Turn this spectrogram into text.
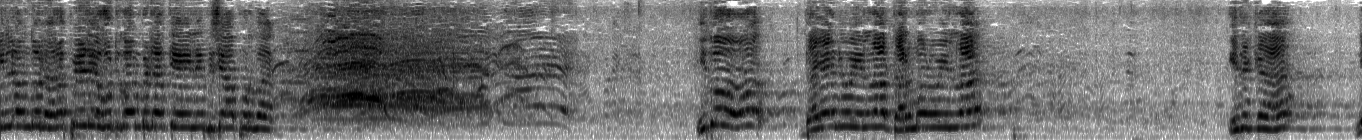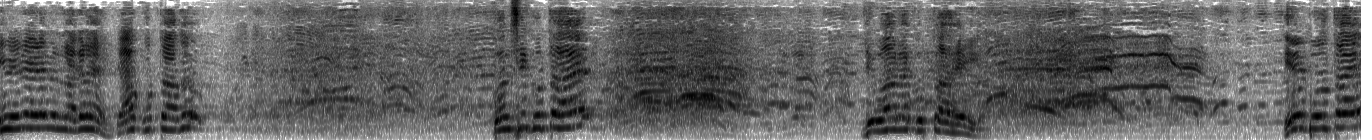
ಇಲ್ಲೊಂದು ನರಪೀಳಿ ಹುಟ್ಕೊಂಡ್ಬಿಡತ್ತೆ ಇಲ್ಲಿ ಬಿಜಾಪುರದಾಗ. ಇದು ದಯನೂ ಇಲ್ಲ ಧರ್ಮನೂ ಇಲ್ಲ ಇದಕ್ಕ ನೀವೇನೋ ಹೇಳಿದ್ರಲ್ಲ ಅಗಳೆ ಯಾವ ಕುತ್ತ ಅದು कौन कुत्ता है दीवाना कुत्ता है ये ये बोलता है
